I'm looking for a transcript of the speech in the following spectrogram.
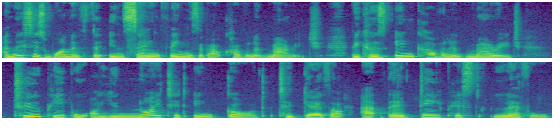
And this is one of the insane things about covenant marriage because in covenant marriage, two people are united in God together at their deepest level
